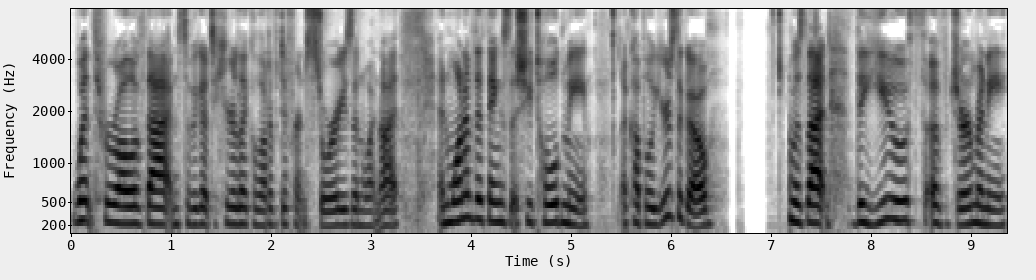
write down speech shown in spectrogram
went through all of that. And so we got to hear like a lot of different stories and whatnot. And one of the things that she told me a couple years ago was that the youth of Germany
